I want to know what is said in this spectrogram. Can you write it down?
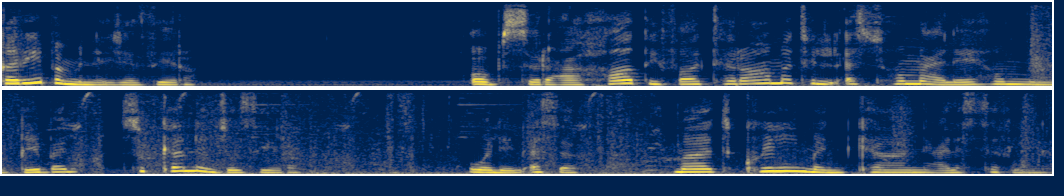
قريبة من الجزيرة وبسرعة خاطفة ترامت الأسهم عليهم من قبل سكان الجزيرة. وللأسف مات كل من كان على السفينة.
